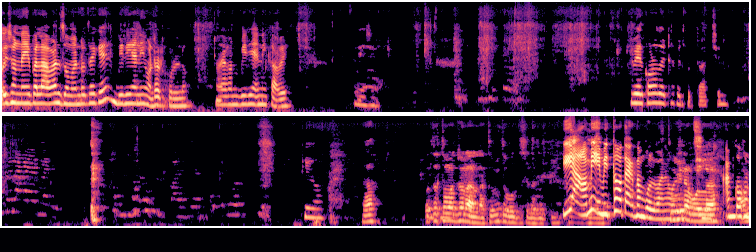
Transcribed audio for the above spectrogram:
ওই জন্য এইবেলা আবার জোম্যাটো থেকে বিরিয়ানি অর্ডার করল। আর এখন বিরিয়ানি খাবে। বের করো তো এটা, বের করতে পারছি না। কি গো? ওটা তোমার জন্য না তুমি তো বলতেছিলে যে ই আমি মিথ্যা কথা একদম বলব না তুমি না বললা। আমি কখন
